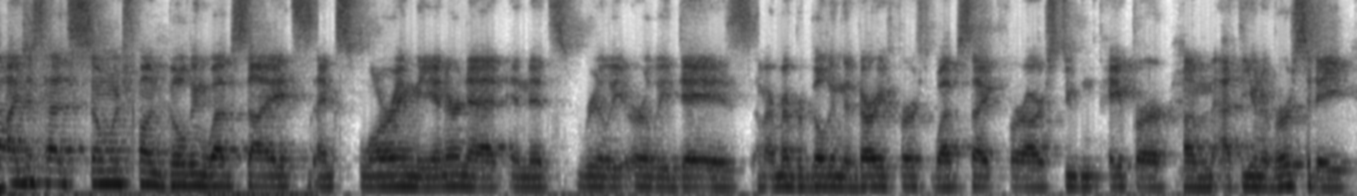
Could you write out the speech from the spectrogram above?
I just had so much fun building websites and exploring the internet in its really early days. I remember building the very first website for our student paper um, at the university.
